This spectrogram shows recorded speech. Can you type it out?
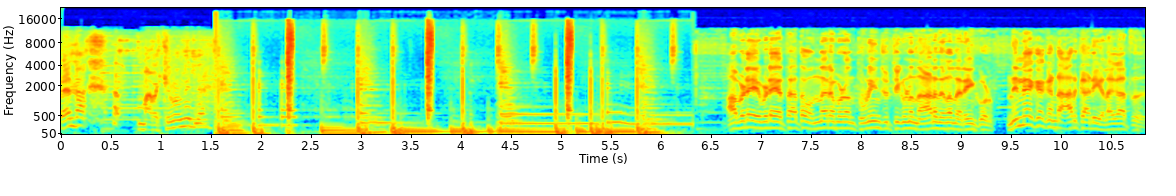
വേണ്ട മറക്കണമെന്നില്ല അവിടെ ഇവിടെ എത്താത്ത ഒന്നര മുഴം തുണിയും ചുറ്റിക്കൊണ്ട് നാട് നീളം ഇറങ്ങിക്കോളും നിന്നെയൊക്കെ കണ്ട ആർക്കാടി ഇളകാത്തത്?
